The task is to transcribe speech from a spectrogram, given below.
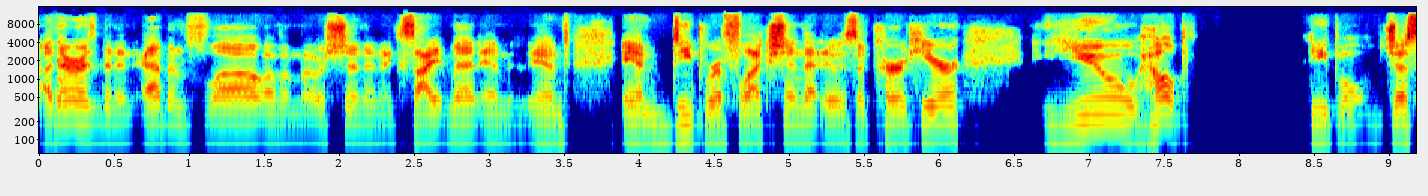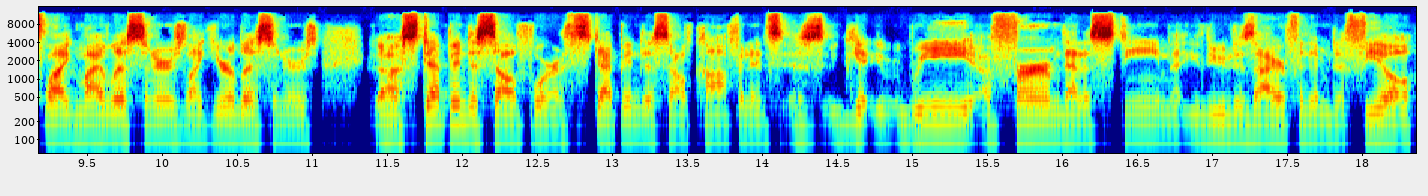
uh, there has been an ebb and flow of emotion and excitement and and and deep reflection that has occurred here. You help people just like my listeners like your listeners uh, step into self-worth step into self-confidence is get, reaffirm that esteem that you, you desire for them to feel.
